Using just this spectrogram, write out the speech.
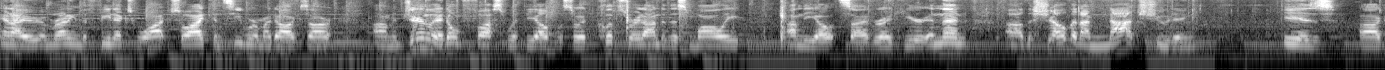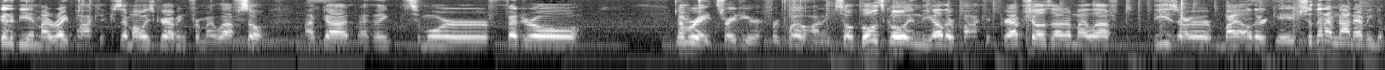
and I am running the Fenix watch so I can see where my dogs are. Um, and generally I don't fuss with the Alpha, so it clips right onto this MOLLE on the outside right here. And then uh, the shell that I'm not shooting is uh, going to be in my right pocket because I'm always grabbing from my left. So I've got, I think, some more Federal number eights right here for quail hunting. So those go in the other pocket. Grab shells out of my left. These are my other gauge. So then I'm not having to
